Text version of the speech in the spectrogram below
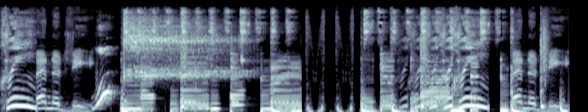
Clean energy. Clean energy.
